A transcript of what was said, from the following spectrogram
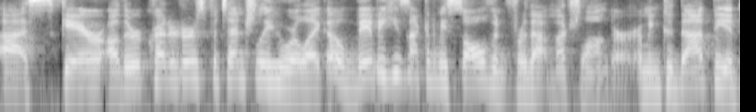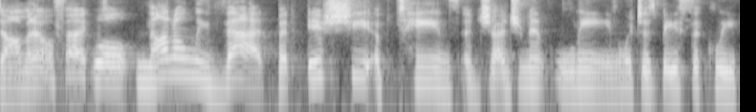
uh, scare other creditors potentially who are like, oh, maybe he's not going to be solvent for that much longer? I mean, could that be a domino effect? Well, not only that, but if she obtains a judgment lien, which is basically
